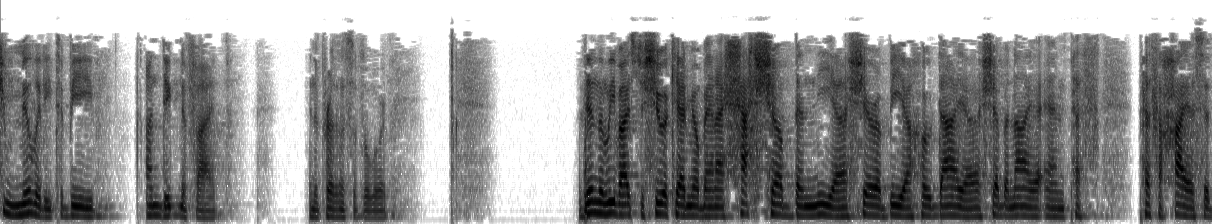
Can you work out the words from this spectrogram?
humility to be undignified in the presence of the Lord. Then the Levites, Jeshua, Kadmiel, Bani, Hashabneiah, Sherebiah, Hodiah, Shebaniah, and Peth, Pethahiah said,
